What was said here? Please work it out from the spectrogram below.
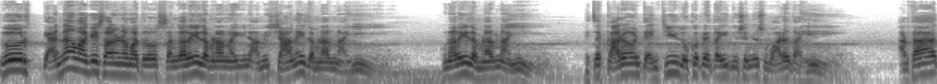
तर त्यांना मागे सारणं मात्र संघालाही जमणार नाही आणि अमित शहानाही जमणार नाही. कुणालाही जमणार नाही. ह्याचं कारण त्यांची लोकप्रियताही दिवसेंदिवस वाढत आहे. अर्थात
